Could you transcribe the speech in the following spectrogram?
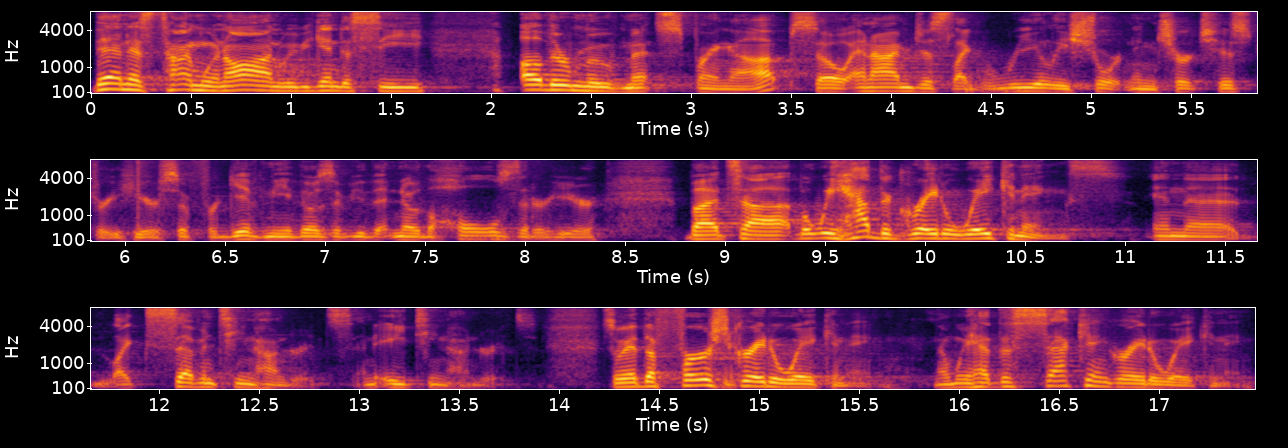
Then, as time went on, we begin to see other movements spring up. So, and I'm just like really shortening church history here, so forgive me, those of you that know the holes that are here. But, uh, but we had the Great Awakenings in the like 1700s and 1800s. So we had the first Great Awakening. Then we had the second Great Awakening.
